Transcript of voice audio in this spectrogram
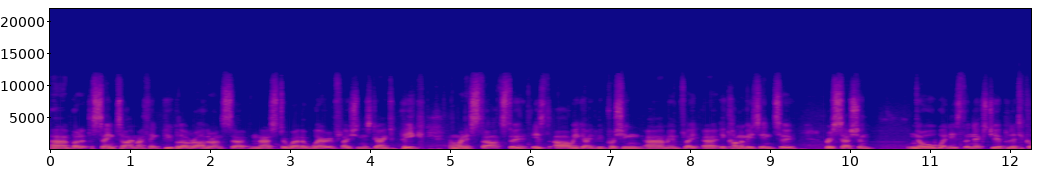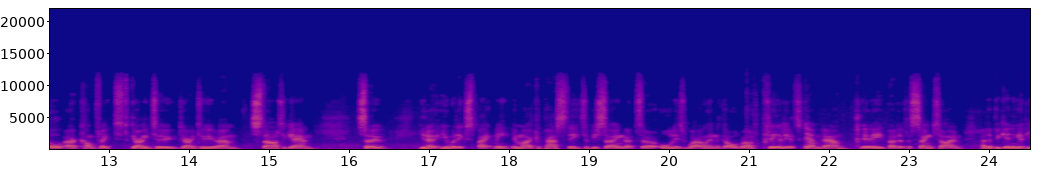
Uh, but at the same time, I think people are rather uncertain as to whether where inflation is going to peak and when it starts to. Is Are we going to be pushing um, infl- uh, economies into recession? Nor when is the next geopolitical uh, conflict going to going to um, start again. So, you know, you would expect me in my capacity to be saying that uh, all is well in the gold world. Clearly, it's come yep. down, clearly, but at the same time, at the beginning of the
